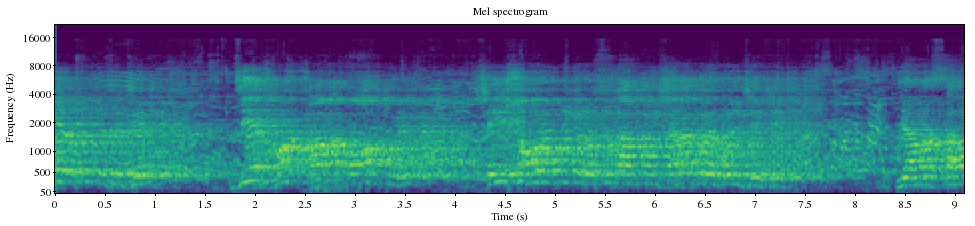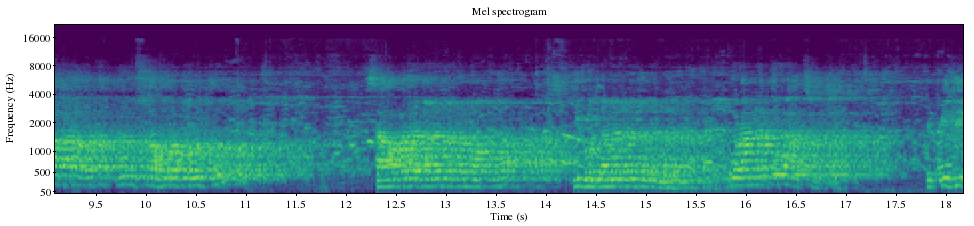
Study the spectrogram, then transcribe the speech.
যে ঘর বাবা পাওয়া করে, সেই শহরের দিকে রসুল আপনি ইশারা করে বলছে যে আমার সাহাবারা ওটা কোন শহর বলতো সাহাবারা জানে না ওটা মক্কা? কি বলতে জানে না জানেন না? কোরআনে তো আছে। পৃথিবী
